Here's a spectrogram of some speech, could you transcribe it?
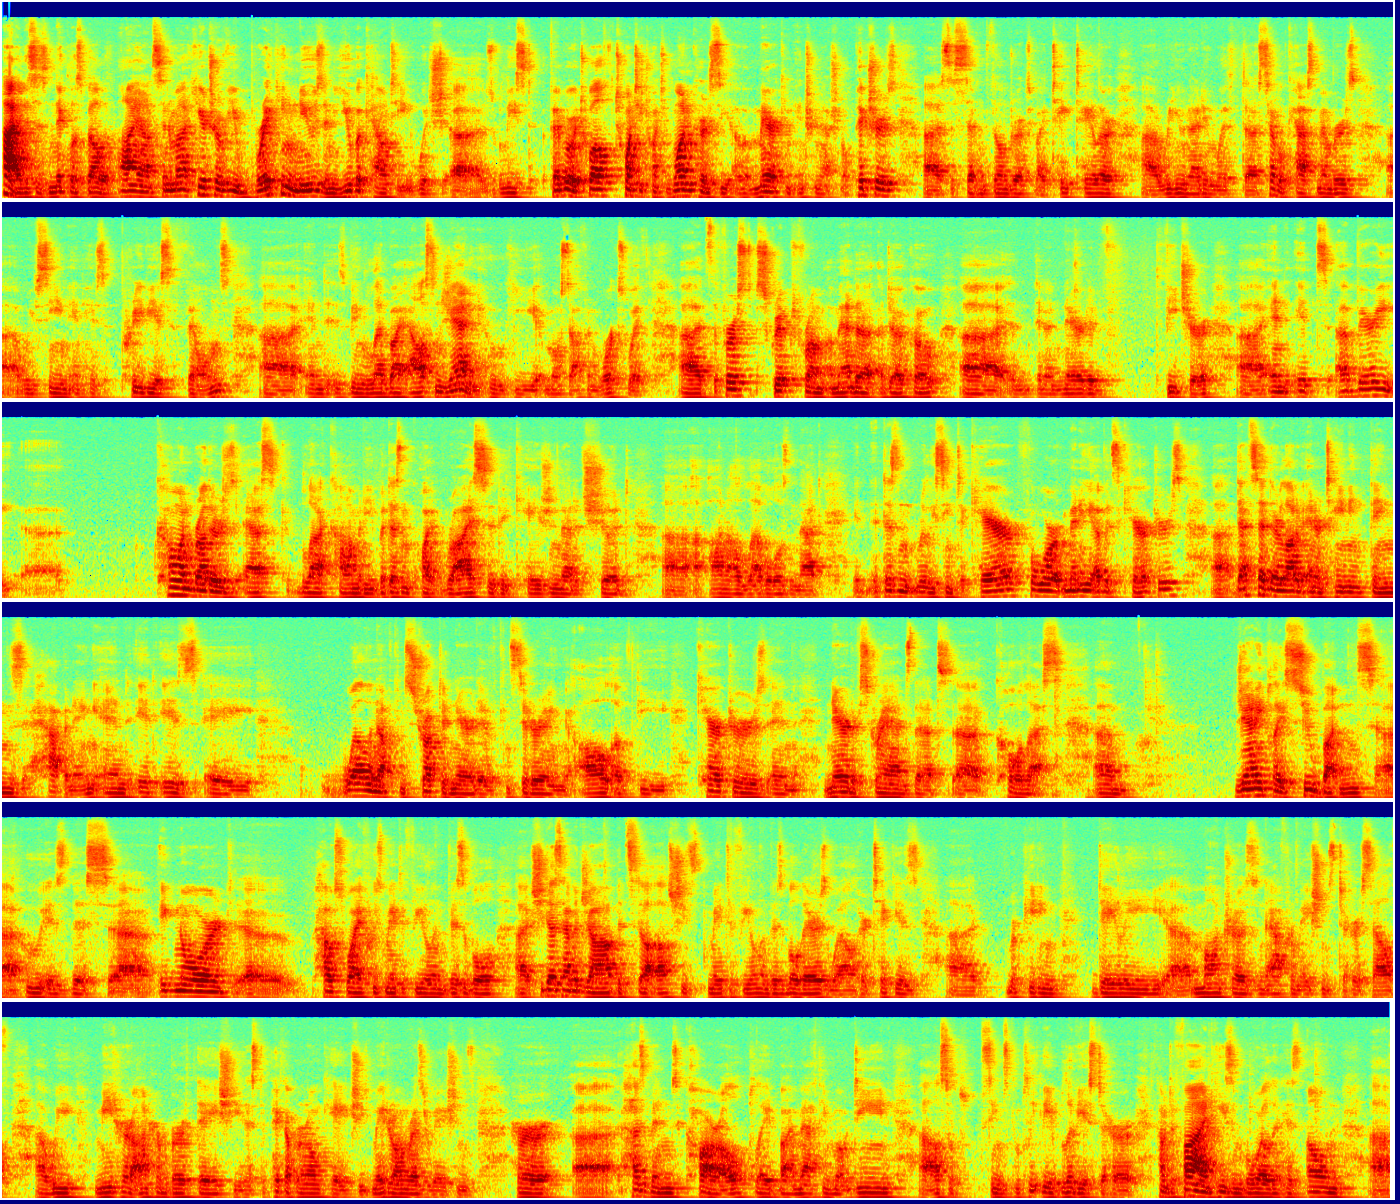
Hi, this is Nicholas Bell with Ion Cinema, here to review breaking news in Yuba County, which uh, was released February 12th, 2021, courtesy of American International Pictures. Uh, it's the seventh film directed by Tate Taylor, uh, reuniting with uh, several cast members uh, we've seen in his previous films, uh, and is being led by Allison Janney, who he most often works with. it's the first script from Amanda Idoko in, in, a narrative feature, and it's a very Coen Brothers-esque black comedy, but doesn't quite rise to the occasion that it should uh, on all levels, and that it, it, doesn't really seem to care for many of its characters. Uh, that said, there are a lot of entertaining things happening, and it is a well enough constructed narrative considering all of the characters and narrative strands that uh, coalesce. Um, plays Sue Buttons, uh, who is this uh, ignored, uh, housewife who's made to feel invisible. Uh, she does have a job, but still uh, she's made to feel invisible there as well. Her tick is uh, repeating daily uh, mantras and affirmations to herself. Uh, we meet her on her birthday. She has to pick up her own cake. She's made her own reservations. Her uh, husband, Carl, played by Matthew Modine, also seems completely oblivious to her. Come to find, he's embroiled in his own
